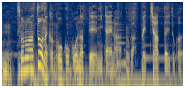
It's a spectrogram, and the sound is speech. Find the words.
うんその後なんかこうこうこうなってみたいなのがめっちゃあったりとか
